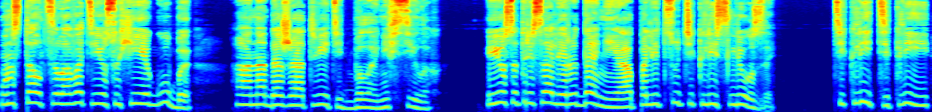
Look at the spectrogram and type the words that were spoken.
Он стал целовать ее сухие губы, а она даже ответить была не в силах. Ее сотрясали рыдания, а по лицу текли слезы. Текли, текли и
